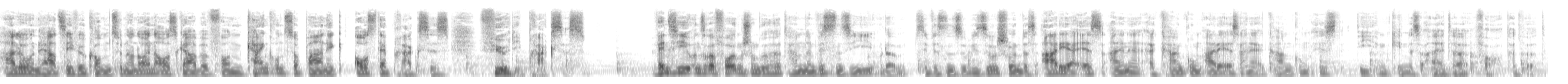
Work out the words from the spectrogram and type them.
Hallo und herzlich willkommen zu einer neuen Ausgabe von Kein Grund zur Panik aus der Praxis für die Praxis. Wenn Sie unsere Folgen schon gehört haben, dann wissen Sie oder Sie wissen sowieso schon, dass ADHS eine Erkrankung, ADS eine Erkrankung ist, die im Kindesalter verortet wird.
